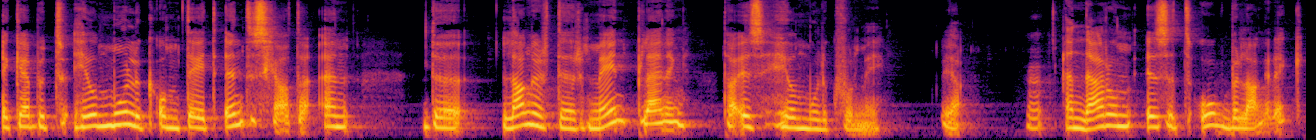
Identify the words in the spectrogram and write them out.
Ik heb het heel moeilijk om tijd in te schatten en de langetermijnplanning, dat is heel moeilijk voor mij. Ja. ja. En daarom is het ook belangrijk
